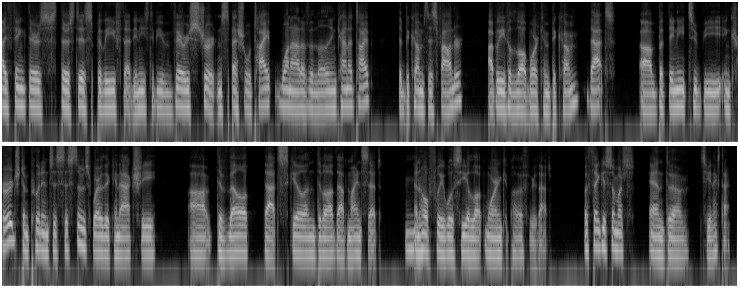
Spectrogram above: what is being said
I think there's there's this belief that it needs to be a very certain special type, one out of a million kind of type that becomes this founder. I believe a lot more can become that, uh, but they need to be encouraged and put into systems where they can actually uh, develop that skill and develop that mindset. Mm. And hopefully, we'll see a lot more in Capella through that. But thank you so much, and um, see you next time.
